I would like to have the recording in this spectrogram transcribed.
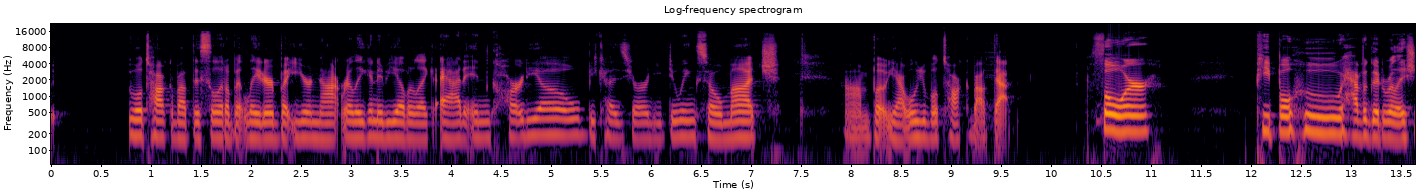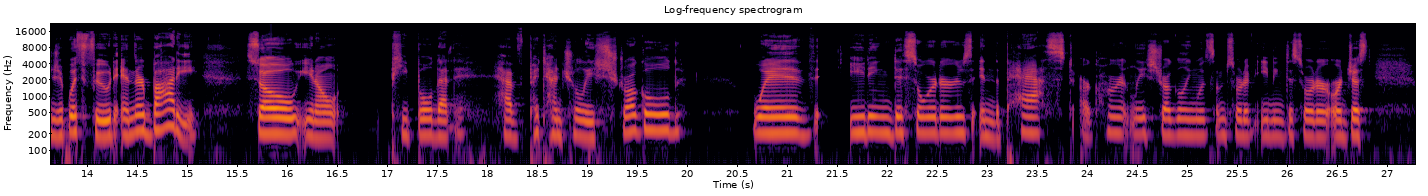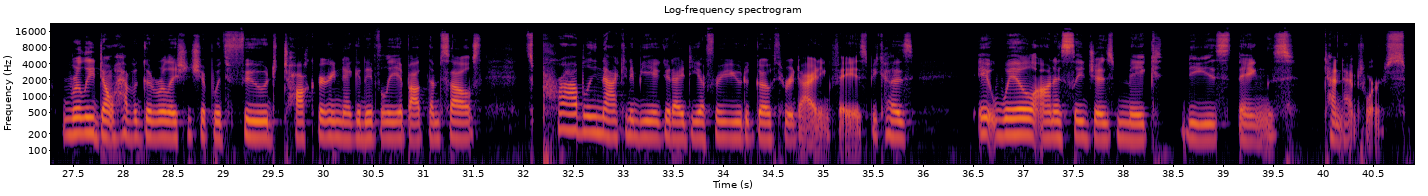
we'll talk about this a little bit later, but you're not really going to be able to like add in cardio because you're already doing so much. Um, but yeah, we will talk about that. For people who have a good relationship with food and their body. So, you know, people that have potentially struggled with eating disorders in the past, are currently struggling with some sort of eating disorder, or just really don't have a good relationship with food, talk very negatively about themselves, it's probably not going to be a good idea for you to go through a dieting phase because it will honestly just make these things 10 times worse.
